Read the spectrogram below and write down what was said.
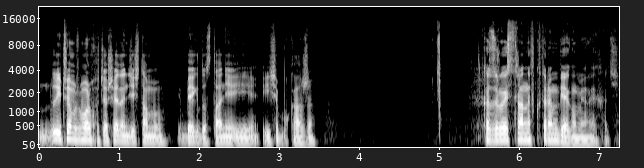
liczyłem, że może chociaż jeden gdzieś tam bieg dostanie i, i się pokaże. Tylko z drugiej strony, w którym biegu miał jechać?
